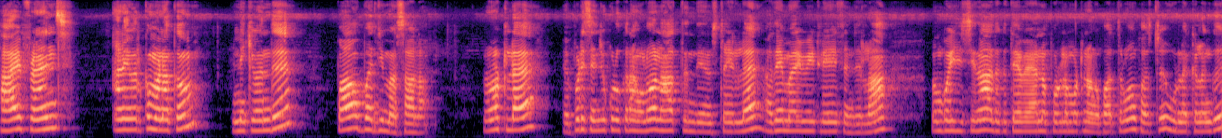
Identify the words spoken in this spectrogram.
ஹாய் ஃப்ரெண்ட்ஸ் அனைவருக்கும் வணக்கம். இன்றைக்கி வந்து பாவ் பஜ்ஜி மசாலா. ரோட்டில் எப்படி செஞ்சு கொடுக்குறாங்களோ நார்த் இந்தியன் ஸ்டைலில் அதே மாதிரி வீட்டிலேயே செஞ்சிடலாம். ரொம்ப ஈஸி தான். அதுக்கு தேவையான பொருளை மட்டும் நாங்கள் பார்த்துருவோம் ஃபஸ்ட்டு உருளைக்கிழங்கு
